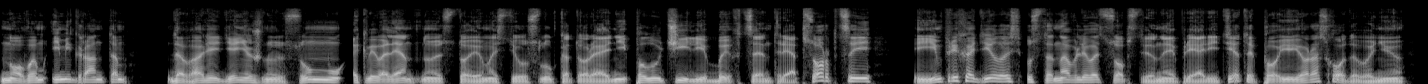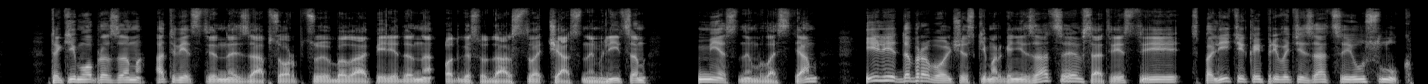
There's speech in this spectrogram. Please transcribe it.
новым иммигрантам давали денежную сумму, эквивалентную стоимости услуг, которые они получили бы в центре абсорбции, и им приходилось устанавливать собственные приоритеты по ее расходованию. Таким образом, ответственность за абсорбцию была передана от государства частным лицам, местным властям или добровольческим организациям в соответствии с политикой приватизации услуг.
